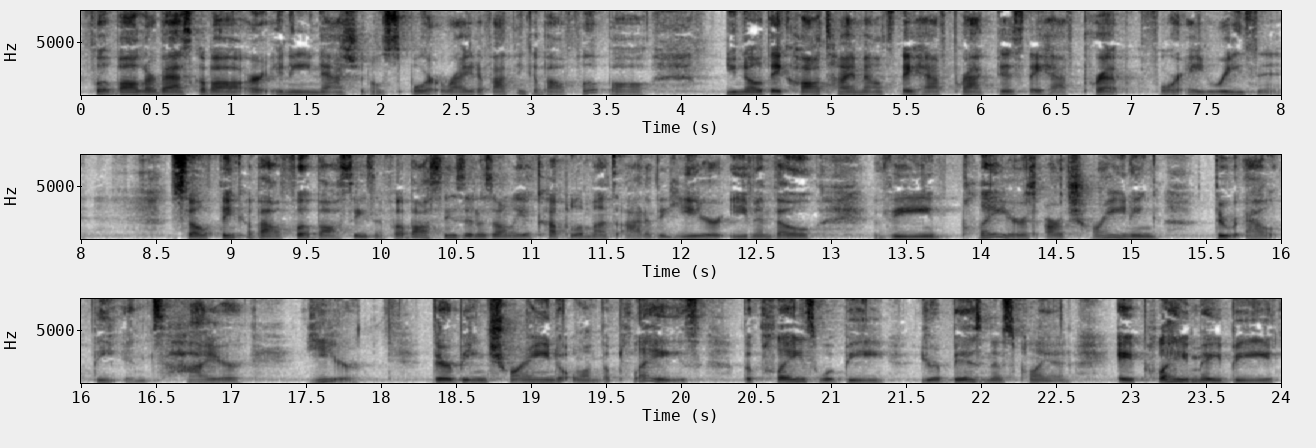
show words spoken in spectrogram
football or basketball or any national sport, right? If I think about football, you know, they call timeouts, they have practice, they have prep for a reason. So think about football season. Football season is only a couple of months out of the year, even though the players are training throughout the entire year. They're being trained on the plays. The plays would be your business plan. A play may be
